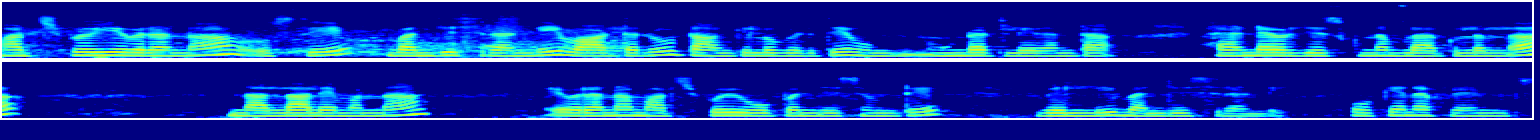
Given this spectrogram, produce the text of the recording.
మర్చిపోయి ఎవరన్నా వస్తే బంద్ చేసి రండి. వాటరు టాంకీలో పెడితే ఉండట్లేదంట. హ్యాండ్ ఓవర్ చేసుకున్న బ్లాకులల్లో నల్లాలేమన్నా ఎవరన్నా మర్చిపోయి ఓపెన్ చేసి ఉంటే వెళ్ళి బంద్ చేసి రండి. ఓకేనా ఫ్రెండ్స్?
